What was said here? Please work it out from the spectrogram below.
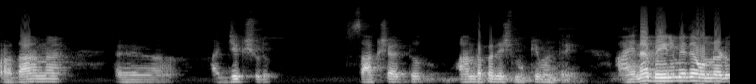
ప్రధాన అధ్యక్షుడు సాక్షాత్తు ఆంధ్రప్రదేశ్ ముఖ్యమంత్రి. ఆయన బెయిల్ మీదే ఉన్నాడు.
